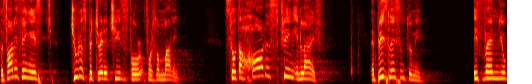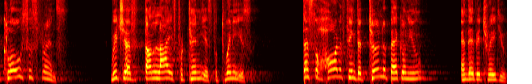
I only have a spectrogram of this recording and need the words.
The funny thing is, Judas betrayed Jesus for, for some money. So the hardest thing in life, and please listen to me, if when your closest friends, which have done life for 10 years, for 20 years, that's the hardest thing that turn their back on you and they betrayed you.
